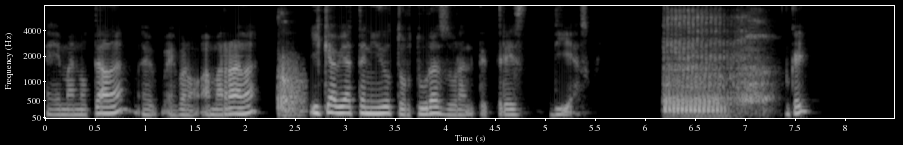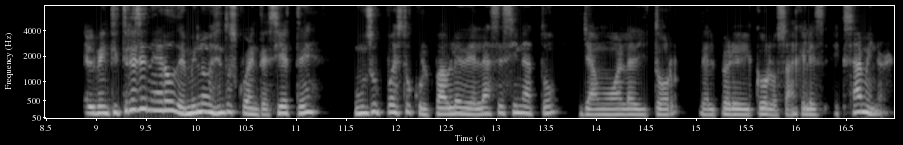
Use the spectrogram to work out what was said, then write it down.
eh, manoteada, eh, eh, bueno, amarrada, y que había tenido torturas durante tres días. ¿Ok? El 23 de enero de 1947, un supuesto culpable del asesinato llamó al editor del periódico Los Angeles Examiner.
